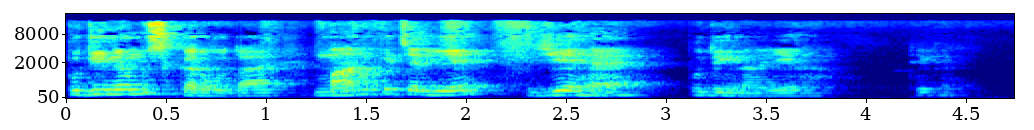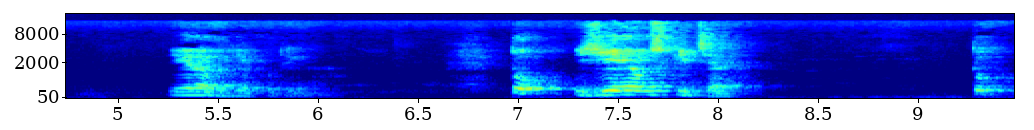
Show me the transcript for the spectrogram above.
पुदीना में शक्कर होता है। मान के चलिए, ये है पुदीना, ये रहा, ठीक है? ये रहा भैया पुदीना। तो ये है उसकी जड़। तो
